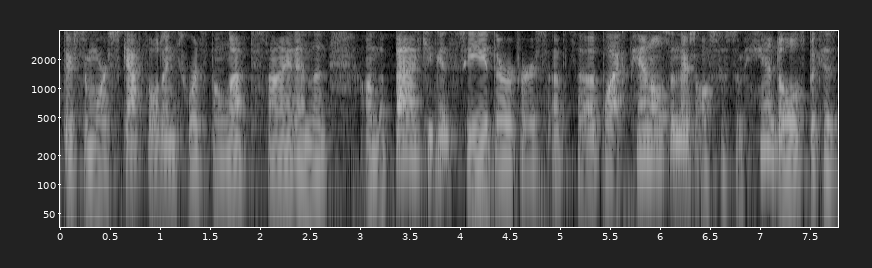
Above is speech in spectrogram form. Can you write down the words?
There's some more scaffolding towards the left side and then on the back you can see the reverse of the black panels and there's also some handles because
